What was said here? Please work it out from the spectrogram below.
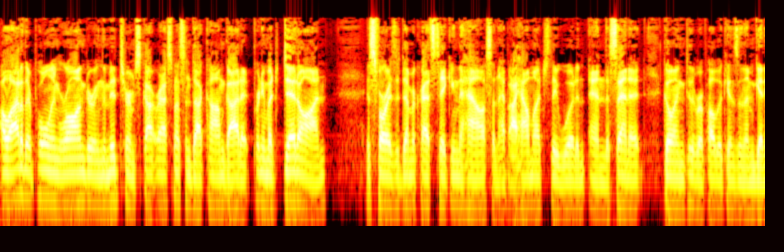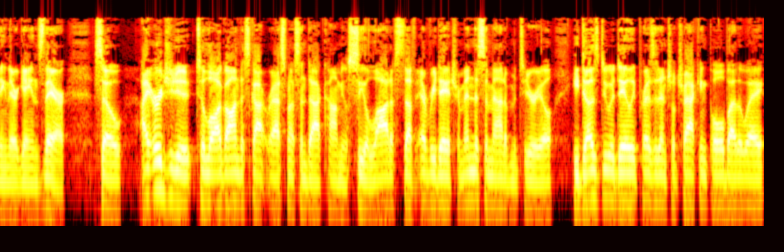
a lot of their polling wrong during the midterm, ScottRasmussen.com got it pretty much dead on as far as the Democrats taking the House and by how much they would, and, and, the Senate going to the Republicans and them getting their gains there. So I urge you to, to log on to ScottRasmussen.com. You'll see a lot of stuff every day, a tremendous amount of material. He does do a daily presidential tracking poll, by the way.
